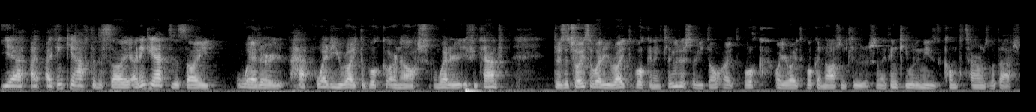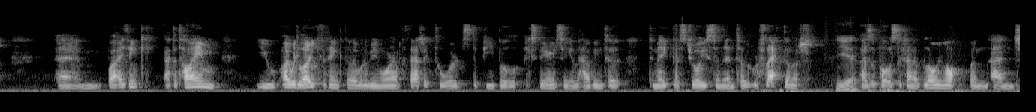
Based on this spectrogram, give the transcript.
Yeah, I, I think you have to decide. I think you have to decide whether ha, whether you write the book or not, and whether if you can't, there's a choice of whether you write the book and include it, or you don't write the book, or you write the book and not include it. And I think he would have needed to come to terms with that. Um, but I think at the time, you I would like to think that I would have been more empathetic towards the people experiencing and having to to make this choice and then to reflect on it. Yeah. As opposed to kind of blowing up and and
